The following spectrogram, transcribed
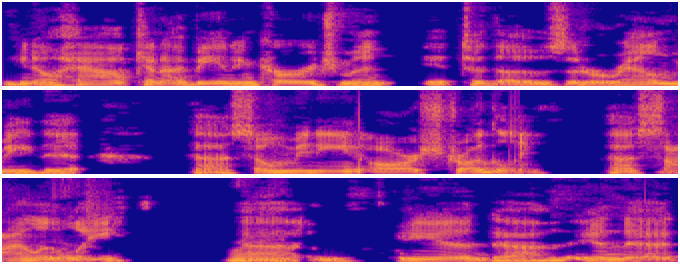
you know, how can I be an encouragement to those that are around me that uh, so many are struggling uh, silently Right. Um, and uh, and that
